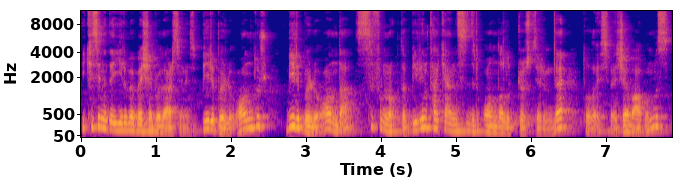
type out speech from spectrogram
İkisini de 25'e bölerseniz 1 bölü 10'dur. 1 bölü 10 da 0.1'in ta kendisidir ondalık gösterimde. Dolayısıyla cevabımız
